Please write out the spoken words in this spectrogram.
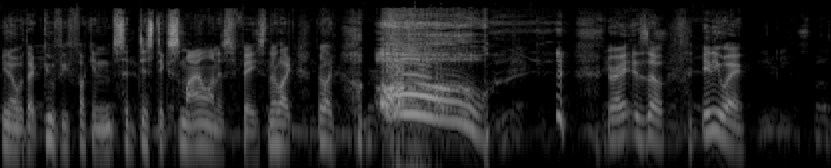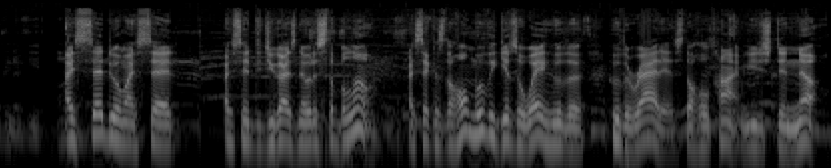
you know, with that goofy fucking sadistic smile on his face, and they're like they're like, oh, right. And so anyway, I said to him, I said, I said, did you guys notice the balloon? I said because the whole movie gives away who the who the rat is the whole time. You just didn't know.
